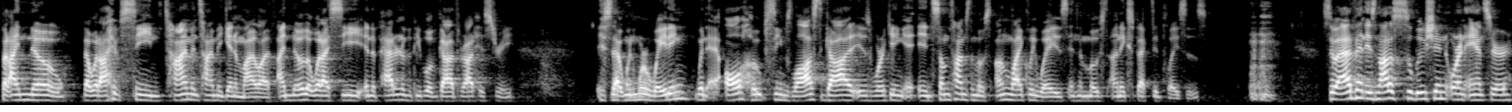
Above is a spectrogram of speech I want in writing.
But I know that what I have seen time and time again in my life, I know that what I see in the pattern of the people of God throughout history is that when we're waiting, when all hope seems lost, God is working in sometimes the most unlikely ways in the most unexpected places. so, Advent is not a solution or an answer,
